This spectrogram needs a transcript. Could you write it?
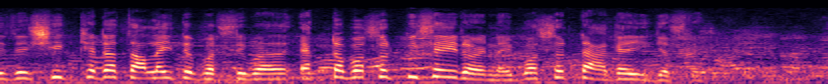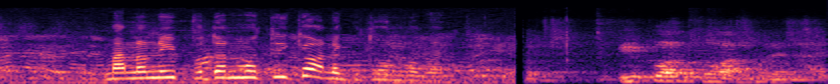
এই যে শিক্ষাটা চালাইতে পারছি বা একটা বছর পিছিয়েই রয় নাই বছরটা আগাই গেছে। মাননীয় প্রধানমন্ত্রীকে অনেক ধন্যবাদ। বিকল্প আসলে নাই।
